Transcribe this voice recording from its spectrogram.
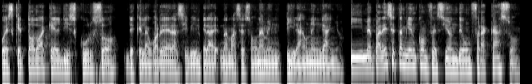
pues que todo aquel discurso de que la Guardia era civil era nada más eso, una mentira, un engaño. Y me parece también confesión de un fracaso,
